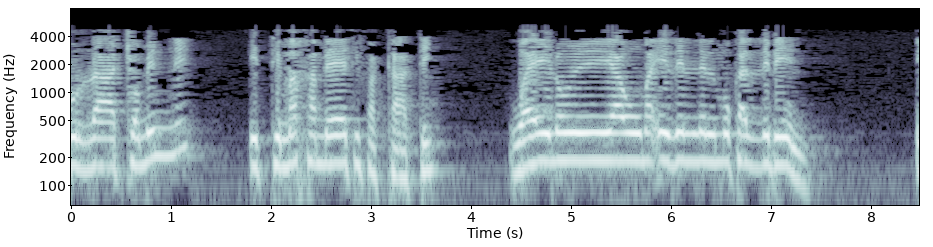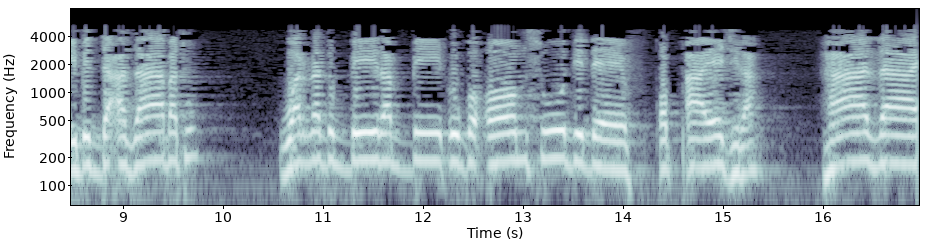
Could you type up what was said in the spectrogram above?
gurraachominni itti makameeti fakkaatti. Waylun yawma'idhin lilmukadhibiin. Ibidda azaabatu warra dubbii rabbii dhugo oomsuu dideef qophaa'ee jira. Haadhaa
